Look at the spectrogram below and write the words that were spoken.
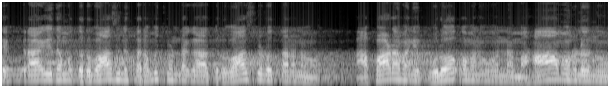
చక్రాయుధము దుర్వాసుని తరముచుండగా దుర్వాసుడు తనను కాపాడమని భూలోకమును ఉన్న మహామునులను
